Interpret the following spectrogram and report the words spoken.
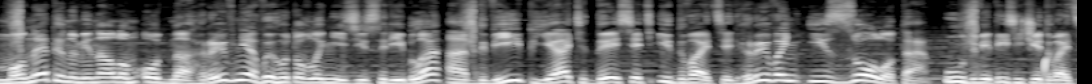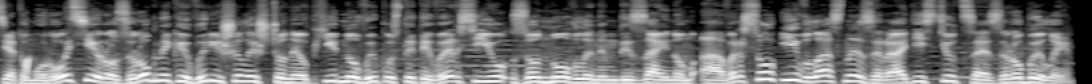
Монети номіналом 1 гривня виготовлені зі срібла, а 2, 5, 10 і 20 гривень із золота. У 2020 році розробники вирішили, що необхідно випустити версію з оновленим дизайном аверсу, і власне з радістю це зробили.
